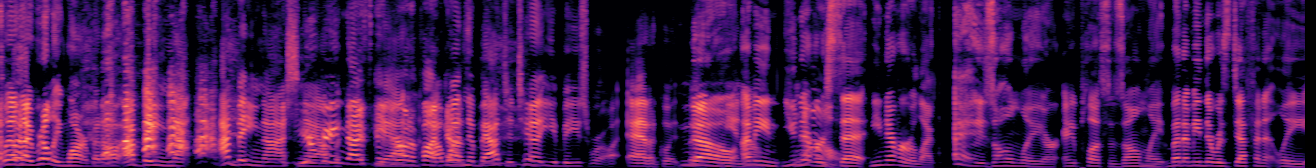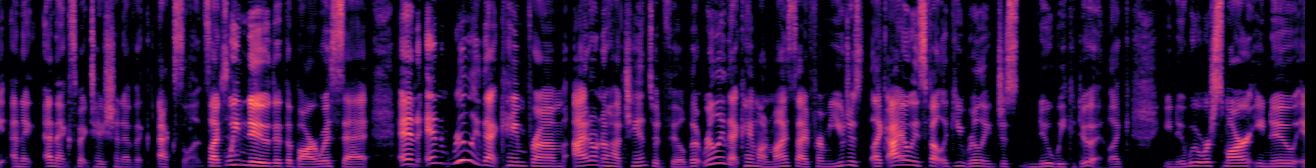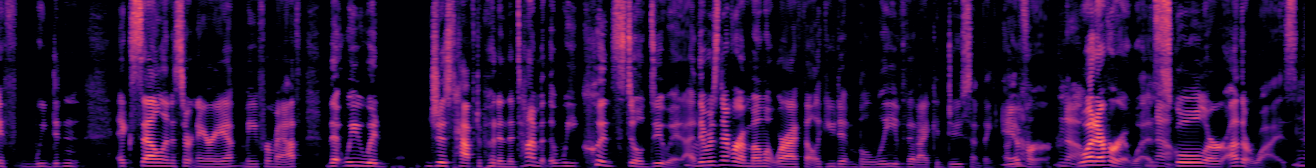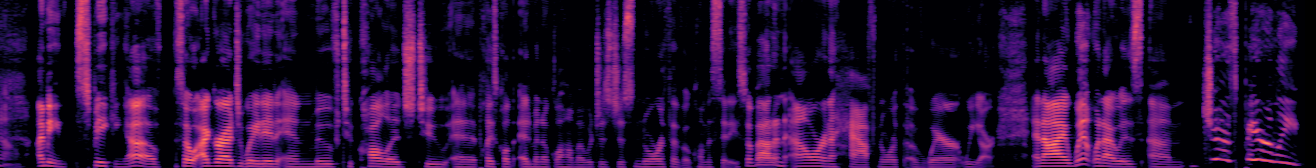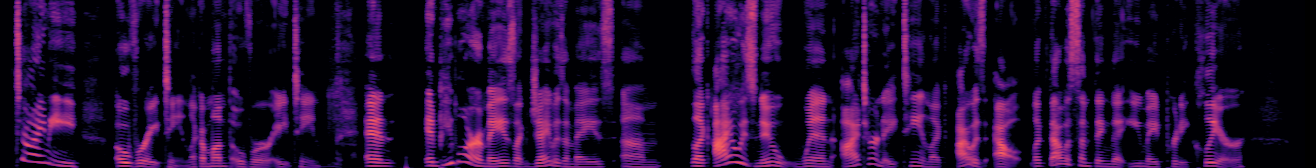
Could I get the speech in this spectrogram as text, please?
well, they really weren't, but I, I'm being ni- I'm being nice You're now. being but- nice 'cause you're on a I podcast. I wasn't about to tell you bees were adequate. But, no, you know. I mean, you never No. said you never were like A's only or A plus is only, mm-hmm. but I mean, there was definitely an an expectation of excellence. Like we knew that the bar was set, and mm-hmm. and really that came from I don't know how Chance would feel, but really that came on my side from you. Just like I always felt like you really just knew we could do it. Like you knew we were smart. You knew if we didn't excel in a certain area, me for math, that we would just have to put in the time, but that we could still do it. There was never a moment where I felt like you didn't believe that I could do something ever, no. whatever it was, No. school or otherwise. No. I mean, speaking of, so I graduated and moved to college to a place called Edmond, Oklahoma, which is just north of Oklahoma City. So about an hour and a half north of where we are. And I went when I was um, just barely tiny over 18, like a month over 18. And and people are amazed, like Jay was amazed. Um, like I always knew when I turned 18, like I was out. Like that was something that you made pretty clear.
